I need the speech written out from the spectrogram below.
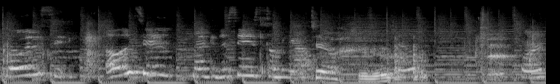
I want to see. I want to see. Like the see it's coming out. Two. Two. One.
